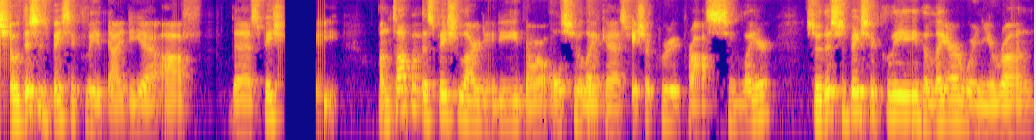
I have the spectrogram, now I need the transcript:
so this is basically the idea of the spatial RDD. On top of the spatial RDD, there are also like a spatial query processing layer. So this is basically the layer when you run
